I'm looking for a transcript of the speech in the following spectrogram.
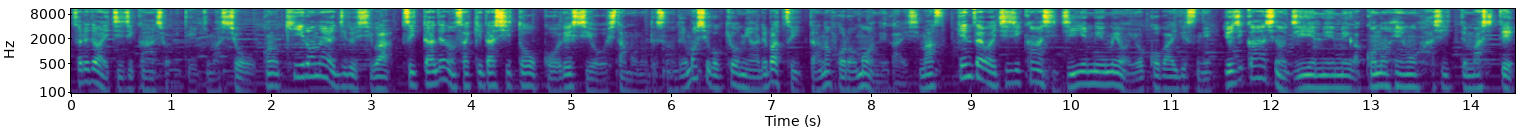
それでは1時間足を見ていきましょう。この黄色の矢印は Twitter での先出し投稿で使用したものですので、もしご興味あれば Twitter のフォローもお願いします。現在は1時間足 GMMA は横ばいですね。4時間足の GMMA がこの辺を走ってまして、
